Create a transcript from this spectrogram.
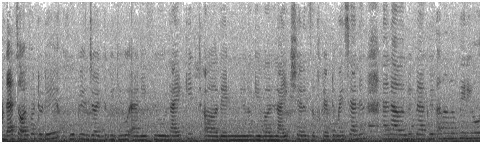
that's all for today. Hope you enjoyed the video and if you like it uh, then you know give a like share and subscribe to my channel. And i will be back with another video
